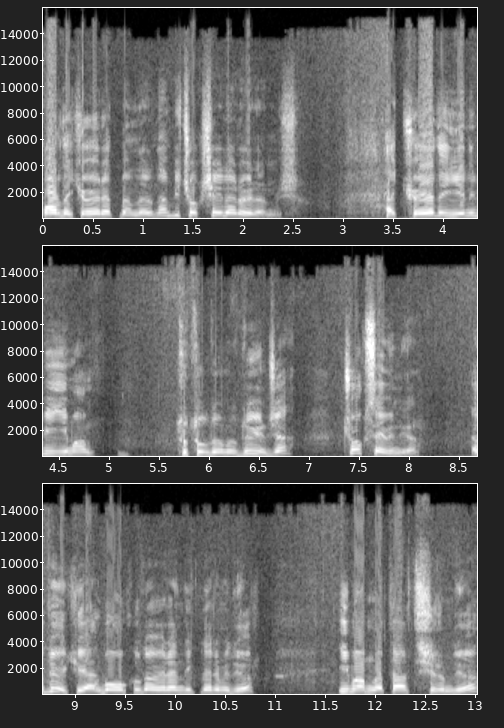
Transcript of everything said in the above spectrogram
Oradaki öğretmenlerinden birçok şeyler öğrenmiş. Ha, köye de yeni bir imam tutulduğunu duyunca çok seviniyor. Ya diyor ki yani bu okulda öğrendiklerimi diyor imamla tartışırım diyor.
